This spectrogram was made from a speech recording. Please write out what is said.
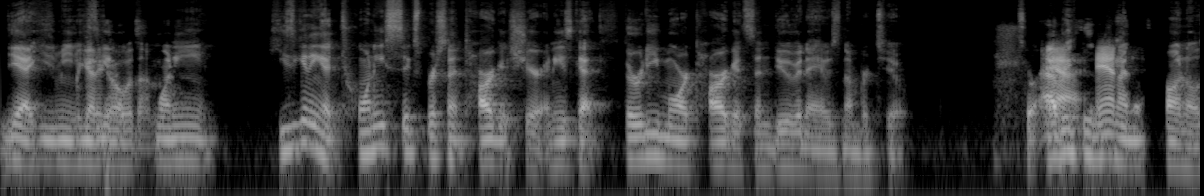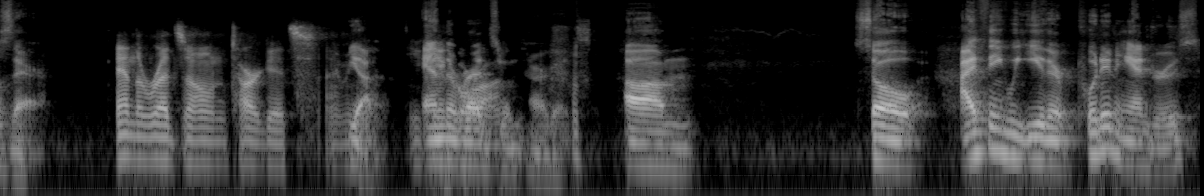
Yeah, he mean we got to go with him. Twenty. He's getting a twenty six percent target share, and he's got thirty more targets than Duvernay, who's number two. So everything yeah, and, kind of funnels there. And the red zone targets. I mean, yeah, and the red wrong. zone targets. um, so I think we either put in Andrews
